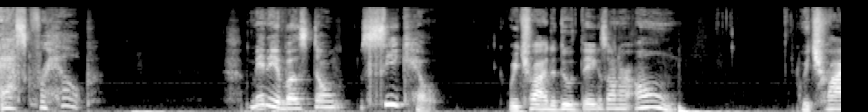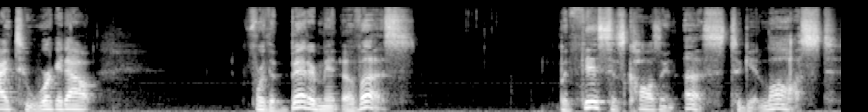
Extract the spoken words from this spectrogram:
ask for help. Many of us don't seek help. We try to do things on our own. We try to work it out for the betterment of us. But this is causing us to get lost.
